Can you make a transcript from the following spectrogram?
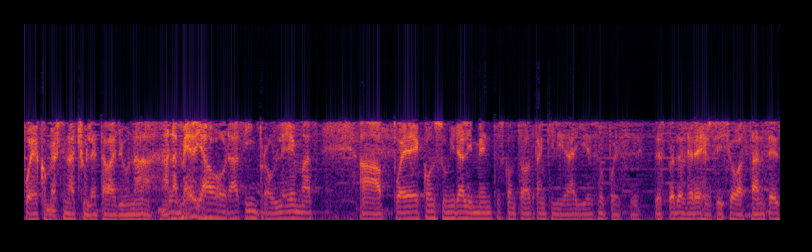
puede comerse una chuleta bayuna a la media hora sin problemas, ah, puede consumir alimentos con toda tranquilidad y eso pues eh, después de hacer ejercicio bastante es,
